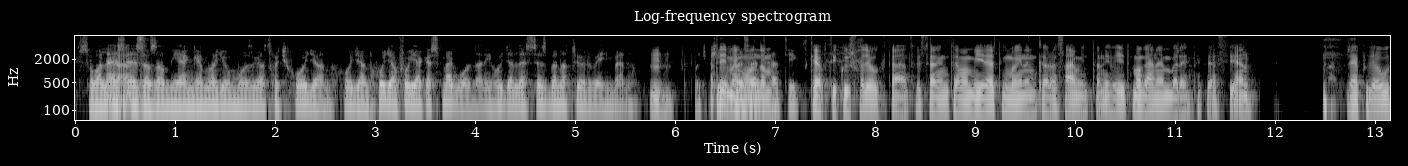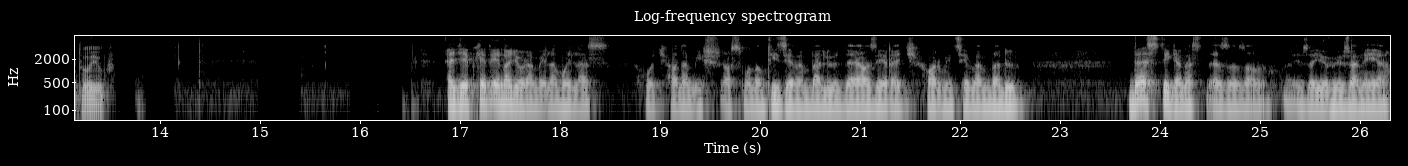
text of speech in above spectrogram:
Szóval ez, hát. ez az, ami engem nagyon mozgat, hogy hogyan, hogyan, hogyan fogják ezt megoldani, hogyan lesz ez benne a törvényben. Uh-huh. Hogy hát én megmondom, szkeptikus vagyok, tehát hogy szerintem a mi életünkben nem kell számítani, hogy itt magánembereknek lesz ilyen repülőautójuk. Egyébként én nagyon remélem, hogy lesz, hogyha nem is azt mondom 10 éven belül, de azért egy 30 éven belül. De ezt igen, ez, ez, az a, ez a jövő zenéje.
